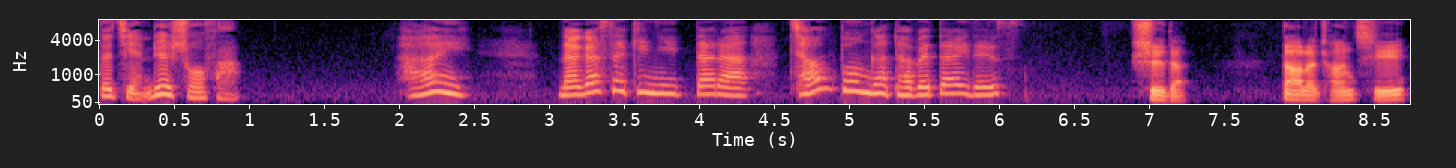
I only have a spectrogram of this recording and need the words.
的简略说法。はい。長崎に行ったらチャンポンが食べたいです。是的，到了长崎，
